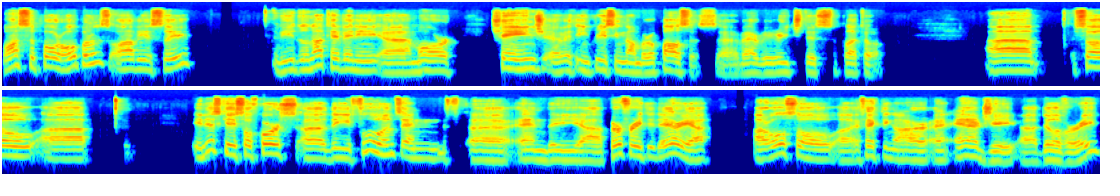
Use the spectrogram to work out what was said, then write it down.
Once the pore opens, obviously, we do not have any more change with increasing number of pulses where we reach this plateau. so in this case, of course, uh, the fluence and, uh, and the uh, perforated area are also uh, affecting our uh, energy uh, delivery.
